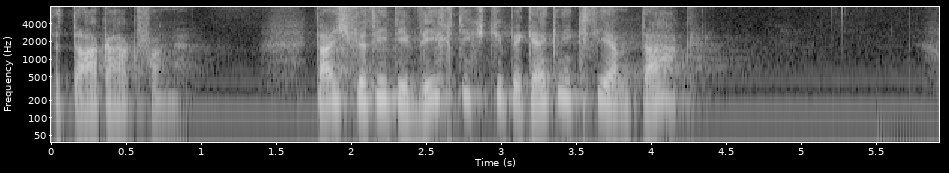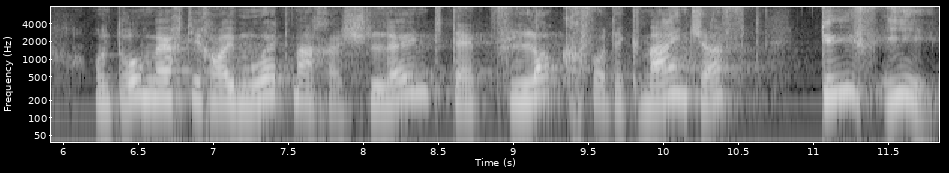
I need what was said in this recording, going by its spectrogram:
den Tag angefangen. Das ist für sie die wichtigste Begegnung am Tag. Und darum möchte ich euch Mut machen, schlönt den Pflock der Gemeinschaft tief ein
